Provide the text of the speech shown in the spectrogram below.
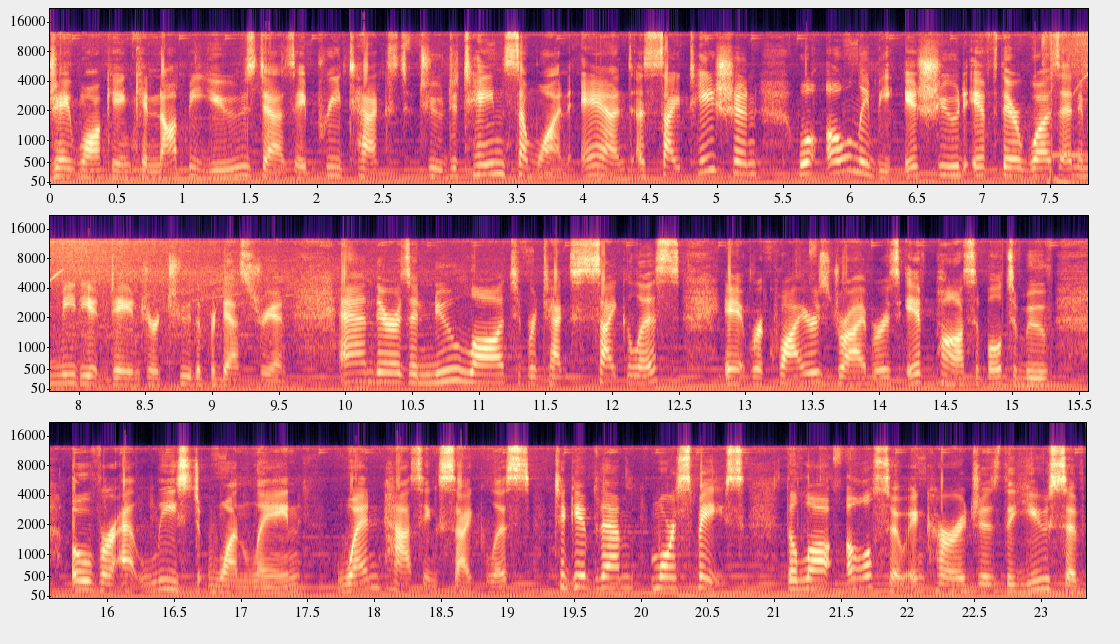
jaywalking cannot be used as a pretext to detain someone, and a citation will only be issued if there was an immediate danger to the pedestrian. And there is a new law to protect cyclists. It requires drivers, if possible, to move over at least one lane when passing cyclists to give them more space. The law also encourages the use of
